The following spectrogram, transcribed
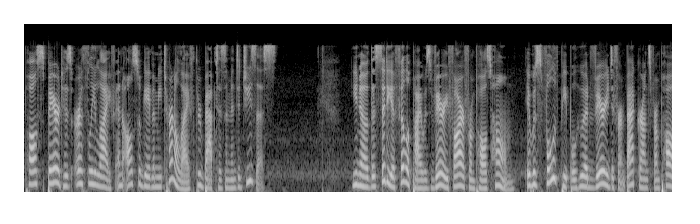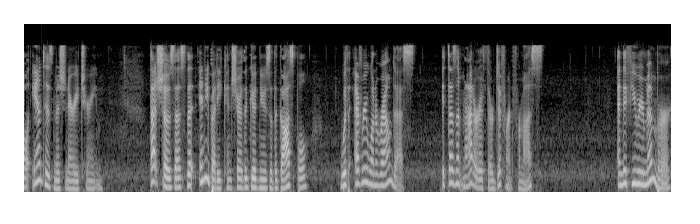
Paul spared his earthly life and also gave him eternal life through baptism into Jesus. You know, the city of Philippi was very far from Paul's home. It was full of people who had very different backgrounds from Paul and his missionary team. That shows us that anybody can share the good news of the gospel with everyone around us. It doesn't matter if they're different from us. And if you remember,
